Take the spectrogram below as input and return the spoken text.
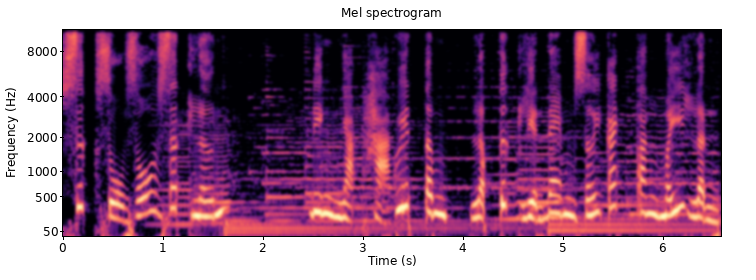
Sức rủ rỗ rất lớn. Đinh nhạc hạ quyết tâm, Lập tức liền đem giới cách tăng mấy lần,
